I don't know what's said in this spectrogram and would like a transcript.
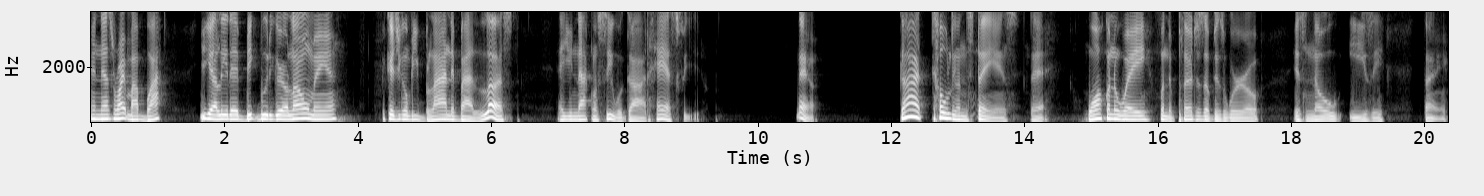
And that's right, my boy. You got to leave that big booty girl alone, man, because you're going to be blinded by lust and you're not going to see what God has for you. Now, God totally understands that walking away from the pleasures of this world is no easy thing.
